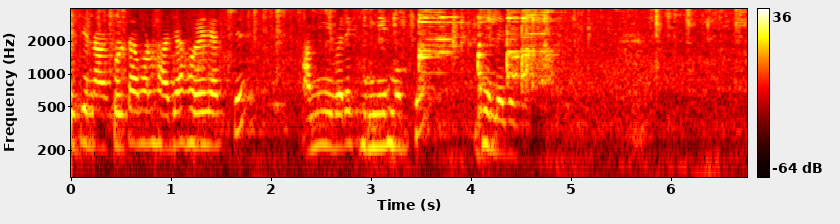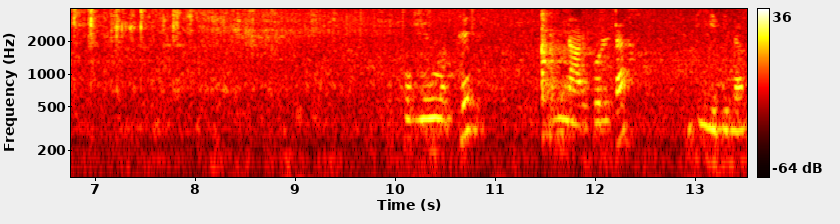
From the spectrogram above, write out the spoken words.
এই যে নারকেলটা আমার ভাজা হয়ে গেছে, আমি এবারে ঘুগনির মধ্যে ঢেলে দেবো। ঘুগনির মধ্যে নারকেলটা দিয়ে দিলাম।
